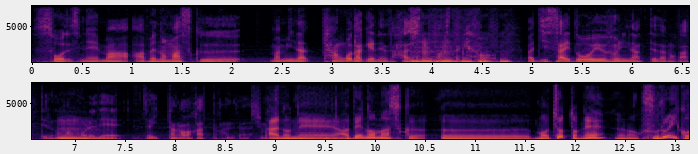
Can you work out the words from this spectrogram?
そうですね。まあ、アベノマスク、まあみんな単語だけで走ってましたけど、まあ実際どういう風になってたのかっていうのが、まあこれで、じゃあ一旦が分かった感じがします、あのね、アベノマスク、うーもうちょっとね、あの古い言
